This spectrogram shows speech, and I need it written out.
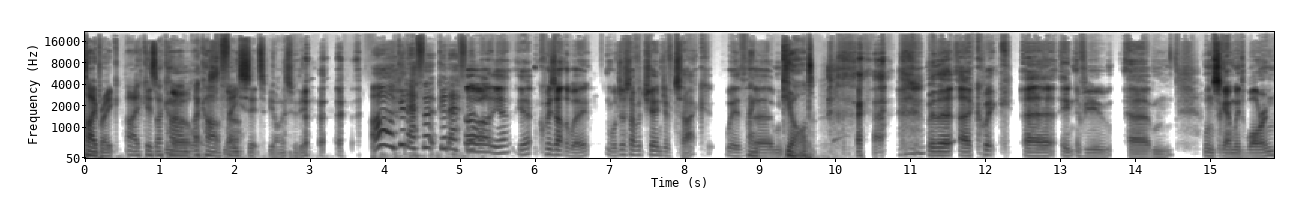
Tiebreak. I because I can't. I can't no. face it to be honest with you. oh, good effort. Good effort. Oh yeah, yeah. Quiz out the way. We'll just have a change of tack with Thank um, God. with a, a quick uh, interview um, once again with Warren,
